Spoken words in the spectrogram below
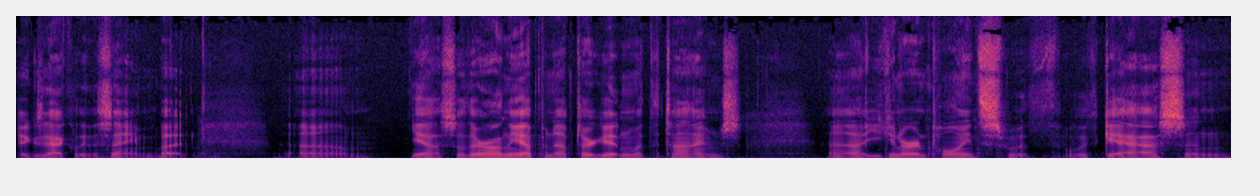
exactly the same, but um, yeah, so they're on the up and up. They're getting with the times. Uh, you can earn points with with gas and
